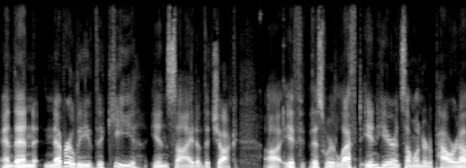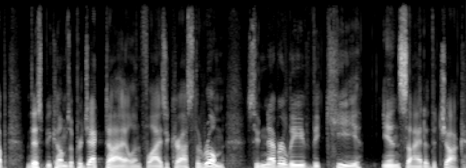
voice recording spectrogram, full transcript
and then never leave the key inside of the chuck. Uh, if this were left in here and someone were to power it up, this becomes a projectile and flies across the room. So you never leave the key inside of the chuck.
